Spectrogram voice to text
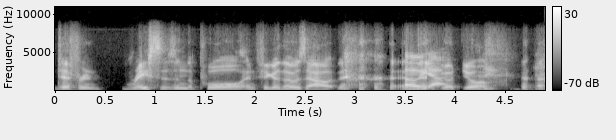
different races in the pool and figure those out and oh, then yeah. go do them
